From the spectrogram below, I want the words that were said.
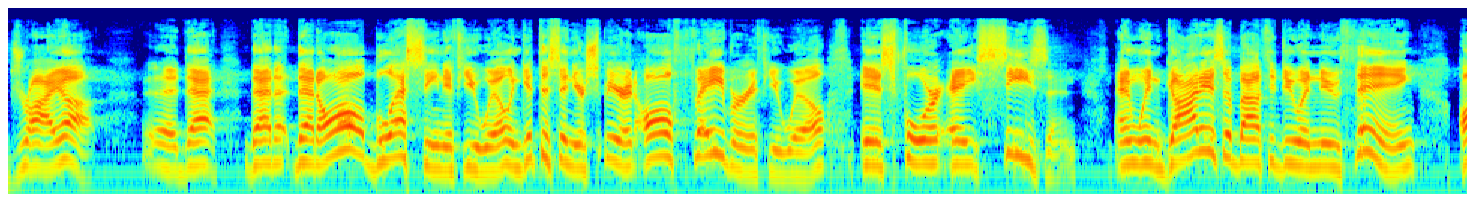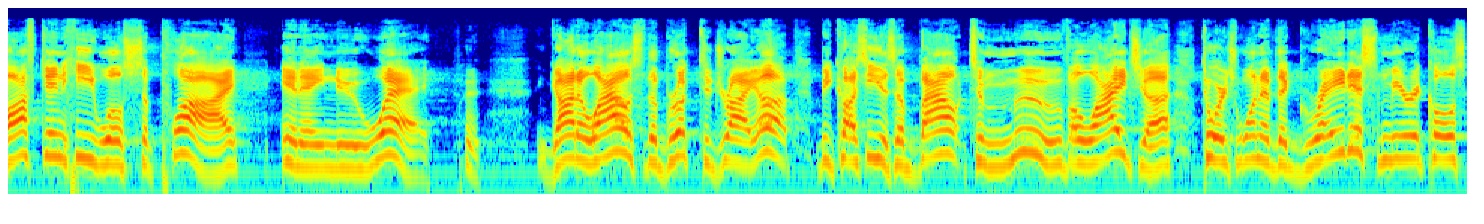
dry up. Uh, that, that, that all blessing, if you will, and get this in your spirit, all favor, if you will, is for a season. And when God is about to do a new thing, often He will supply in a new way. God allows the brook to dry up because he is about to move Elijah towards one of the greatest miracles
